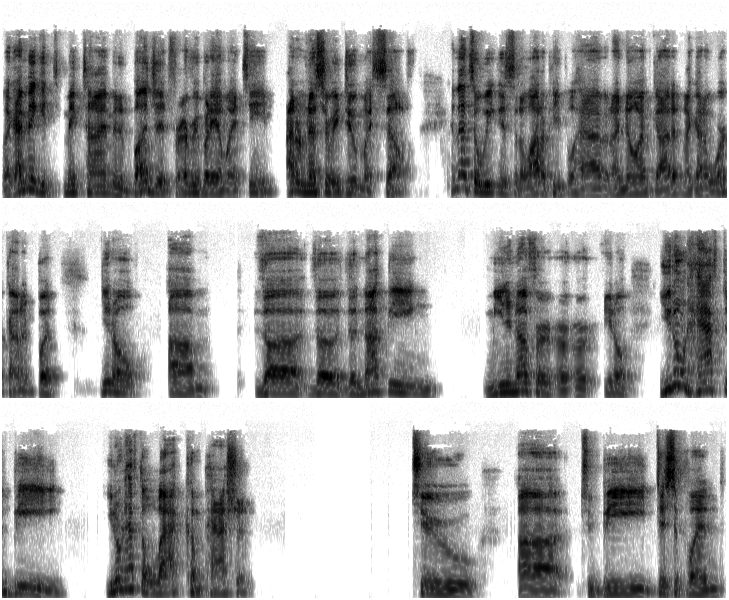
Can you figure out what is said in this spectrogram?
Like I make it make time and a budget for everybody on my team. I don't necessarily do it myself. And that's a weakness that a lot of people have. And I know I've got it and I got to work on it. But you know, um, the the the not being mean enough or, or, or you know, you don't have to be, you don't have to lack compassion to uh, to be disciplined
